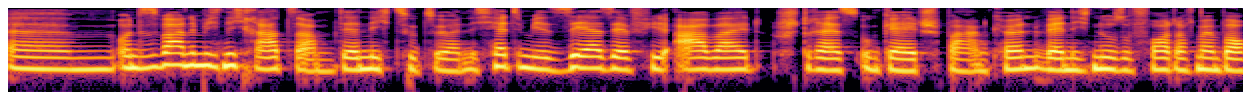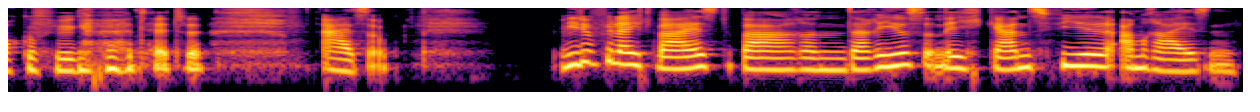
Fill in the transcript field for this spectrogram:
ähm, und es war nämlich nicht ratsam, der nicht zuzuhören. Ich hätte mir sehr, sehr viel Arbeit, Stress und Geld sparen können, wenn ich nur sofort auf mein Bauchgefühl gehört hätte. Also, wie du vielleicht weißt, waren Darius und ich ganz viel am Reisen.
